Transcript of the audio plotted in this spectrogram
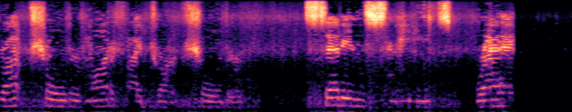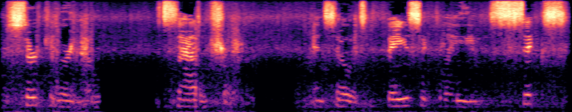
drop shoulder, modified drop shoulder, set in sleeves, rag, circular yoke, saddle shoulder. And so it's basically six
